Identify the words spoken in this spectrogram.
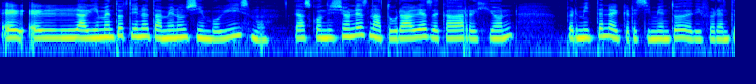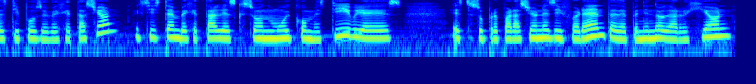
el, el alimento tiene también un simbolismo. Las condiciones naturales de cada región permiten el crecimiento de diferentes tipos de vegetación. Existen vegetales que son muy comestibles, este, su preparación es diferente dependiendo de la región,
